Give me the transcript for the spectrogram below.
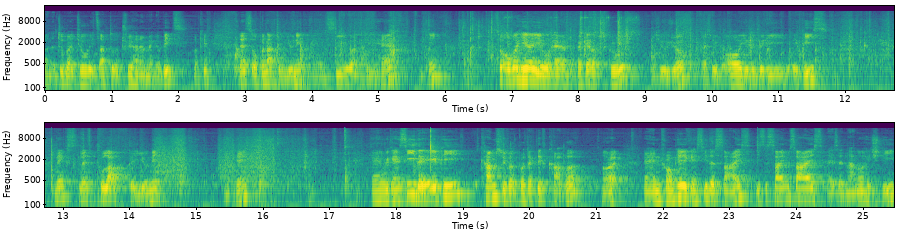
on the 2x2 it's up to 300 megabits okay? Let's open up the unit and see what we have okay? So over here you have a packet of screws as usual, as with all Ubiquiti APs. Next, let's pull out the unit. Okay. And we can see the AP comes with a protective cover. Alright. And from here you can see the size. It's the same size as a Nano HD.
